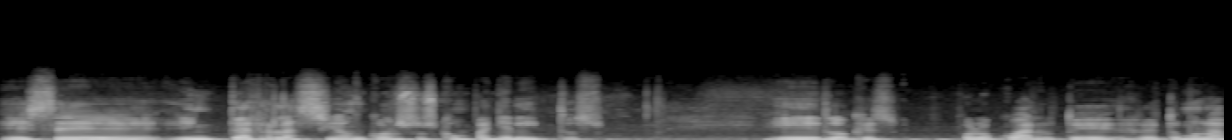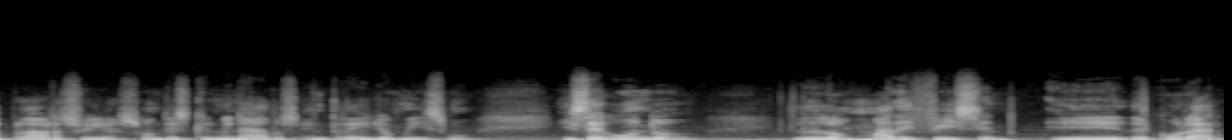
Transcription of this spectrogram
esa interrelación con sus compañeritos. Eh, lo que, por lo cual, usted retomo la palabra suya, son discriminados entre ellos mismos. Y segundo, lo más difícil eh, de curar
